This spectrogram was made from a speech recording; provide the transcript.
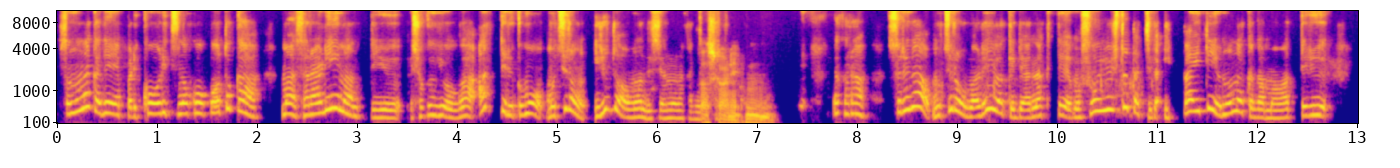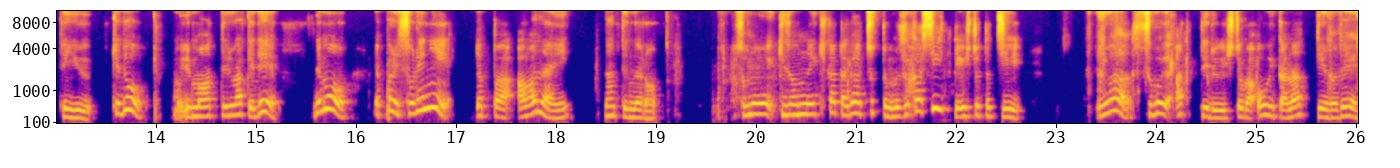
その中でやっぱり公立の高校とか、まあサラリーマンっていう職業が合ってる子ももちろんいるとは思うんですよ、世の中に。確かに。うん。だから、それがもちろん悪いわけではなくて、もうそういう人たちがいっぱいいて世の中が回ってるっていう、けど、回ってるわけで、でも、やっぱりそれに、やっぱ合わない、なんて言うんだろう、その既存の生き方がちょっと難しいっていう人たちには、すごい合ってる人が多いかなっていうので、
